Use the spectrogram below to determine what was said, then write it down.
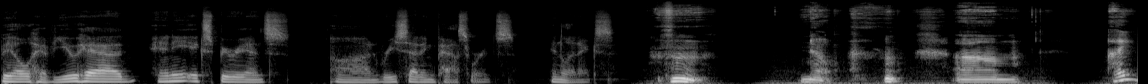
Bill, have you had any experience on resetting passwords in Linux? Hmm. No. um, I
